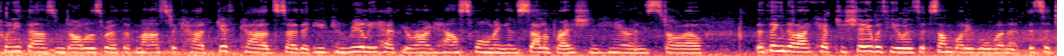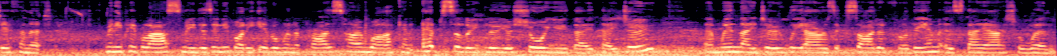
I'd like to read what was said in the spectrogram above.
$20,000 worth of MasterCard gift cards so that you can really have your own housewarming and celebration here in style. The thing that I have to share with you is that somebody will win it. It's a definite. Many people ask me, does anybody ever win a prize home? Well, I can absolutely assure you they, they do. And when they do, we are as excited for them as they are to win.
